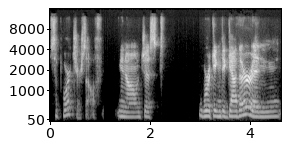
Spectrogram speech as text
support yourself. You know, just working together and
